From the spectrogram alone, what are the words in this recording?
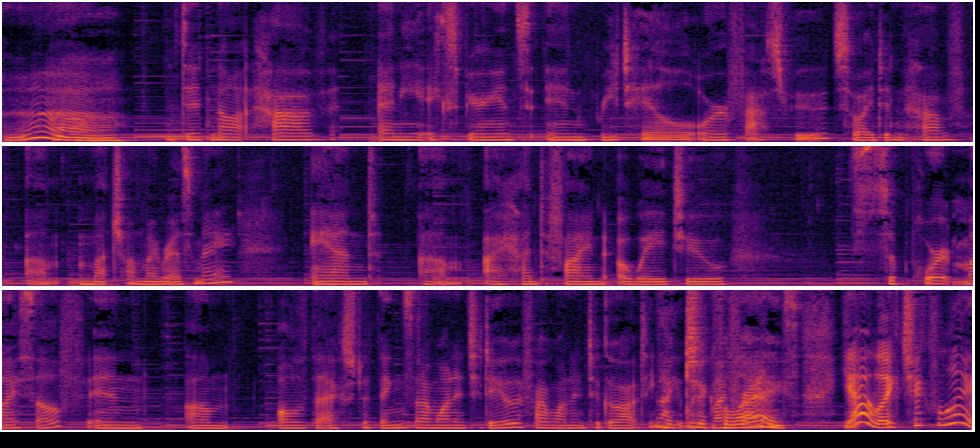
Ah. Um, did not have any experience in retail or fast food, so I didn't have um, much on my resume. And um, I had to find a way to support myself in um, all of the extra things that I wanted to do if I wanted to go out to Like eat with my Chick-fil-A. friends. Yeah, like Chick fil A.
